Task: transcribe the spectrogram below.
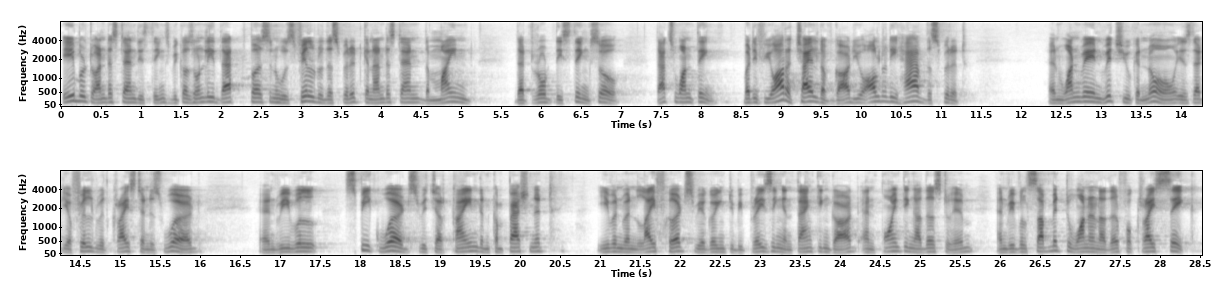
able to understand these things because only that person who is filled with the Spirit can understand the mind that wrote these things. So that's one thing. But if you are a child of God, you already have the Spirit. And one way in which you can know is that you're filled with Christ and His Word, and we will speak words which are kind and compassionate. Even when life hurts, we are going to be praising and thanking God and pointing others to Him, and we will submit to one another for Christ's sake.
